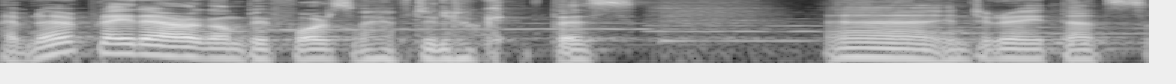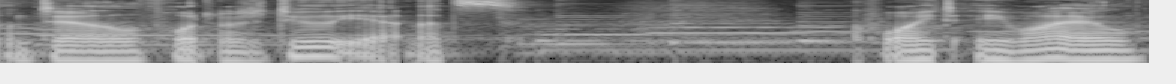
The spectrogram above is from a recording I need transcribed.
I've never played Aragon before, so I have to look at this. Uh, integrate, that's until 422. Yeah, that's quite a while.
